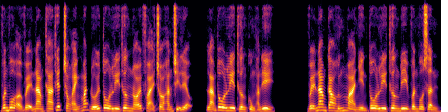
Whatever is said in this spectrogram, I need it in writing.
Vân Vô ở vệ nam tha thiết trong ánh mắt đối Tô Ly Thương nói phải cho hắn trị liệu, làm Tô Ly Thương cùng hắn đi. Vệ nam cao hứng mà nhìn Tô Ly Thương đi Vân Vô sân,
